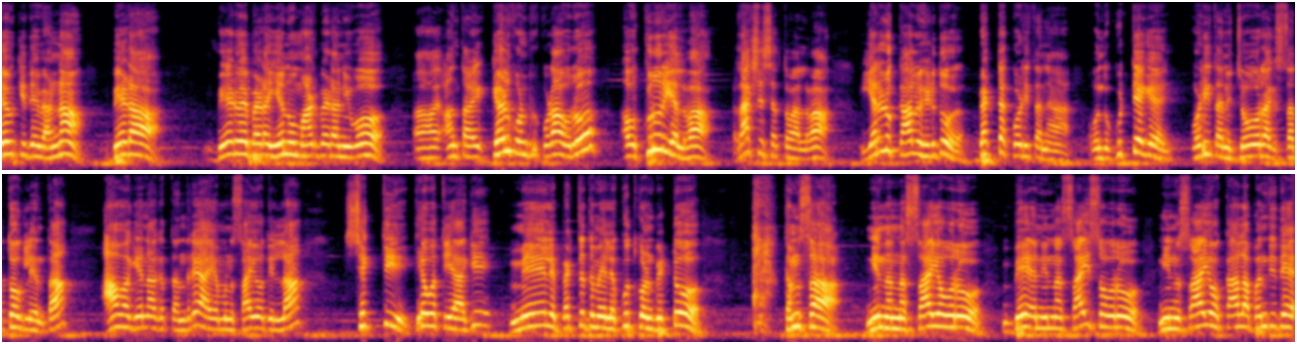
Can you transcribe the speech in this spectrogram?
ದೇವಕಿ ದೇವಿ ಅಣ್ಣ, ಬೇಡ, ಬೇಡವೇ ಬೇಡ, ಏನು ಮಾಡಬೇಡ ನೀವು? ಅಂತ ಕೇಳಿಕೊಂಡ್ರು ಕೂಡ ಅವರು, ಅವ್ರು ಕುರೂರಿ ಅಲ್ವಾ, ರಾಕ್ಷಸತ್ವ ಅಲ್ವಾ? ಎರಡು ಕಾಲು ಹಿಡಿದು ಬೆಟ್ಟಕ್ಕೆ ಹೊಡಿತಾನೆ ಒಂದು ಗುಟ್ಟೆಗೆ ಹೊಡಿತಾನೆ, ಜೋರಾಗಿ ಸತ್ತೋಗ್ಲಿ ಅಂತ. ಆವಾಗ ಏನಾಗುತ್ತಂದರೆ ಆ ಯಮ್ಮನ ಸಾಯೋದಿಲ್ಲ. ಶಕ್ತಿ ದೇವತೆಯಾಗಿ ಮೇಲೆ ಬೆಟ್ಟದ ಮೇಲೆ ಕೂತ್ಕೊಂಡ್ಬಿಟ್ಟು ಕಂಸ, ನಿನ್ನನ್ನು ಸಾಯೋವರು ಬೇ, ನಿನ್ನ ಸಾಯಿಸೋರು, ನೀನು ಸಾಯೋ ಕಾಲ ಬಂದಿದೆ,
